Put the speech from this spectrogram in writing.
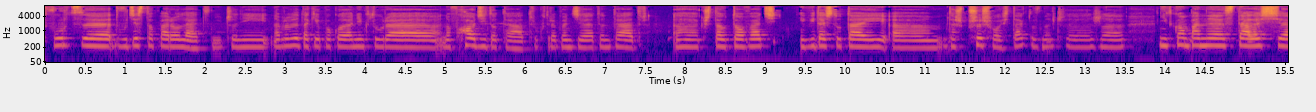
twórcy dwudziestoparoletni, czyli naprawdę takie pokolenie, które no, wchodzi do teatru, które będzie ten teatr e, kształtować i widać tutaj e, też przyszłość, tak? To znaczy, że Nit Company stale się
